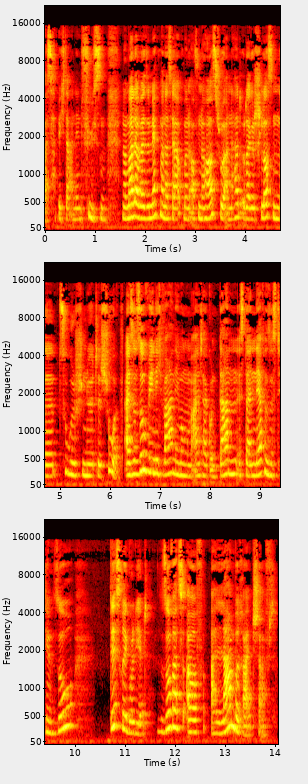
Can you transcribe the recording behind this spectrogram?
was habe ich da an den Füßen? Normalerweise merkt man das ja, ob man offene Hausschuhe anhat oder geschlossene, zugeschnürte Schuhe. Also so wenig Wahrnehmung im Alltag und dann ist dein Nervensystem so dysreguliert, sowas auf Alarmbereitschaft.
